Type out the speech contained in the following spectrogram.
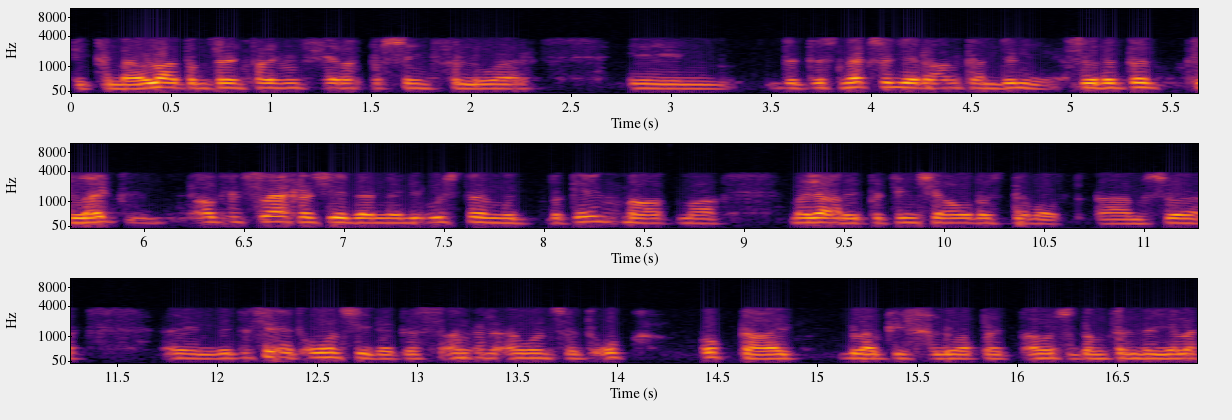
die canola het omtrent 45% verloor en dit is niks wat jy daaraan kan doen nie. So dit dit lyk altyd sleg as jy dan die oeste moet bekend maak, maar maar ja, die potensiaal is dubbel. Ehm um, so en dit is net ons hier, dit is ander ouens wat ook op daai bloukies geloop het. Ons het omtrent die hele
